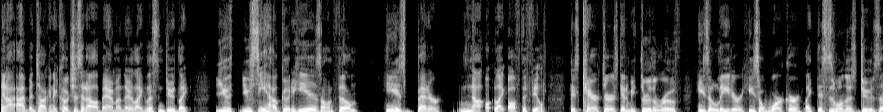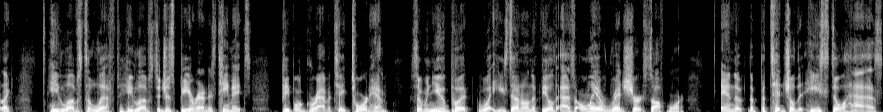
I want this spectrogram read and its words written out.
And I, have been talking to coaches at Alabama, and they're like, "Listen, dude, like you you see how good he is on film. He is better not like off the field. His character is going to be through the roof. He's a leader. He's a worker. Like this is one of those dudes that like he loves to lift. He loves to just be around his teammates. People gravitate toward him. So when you put what he's done on the field as only a redshirt sophomore, and the the potential that he still has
